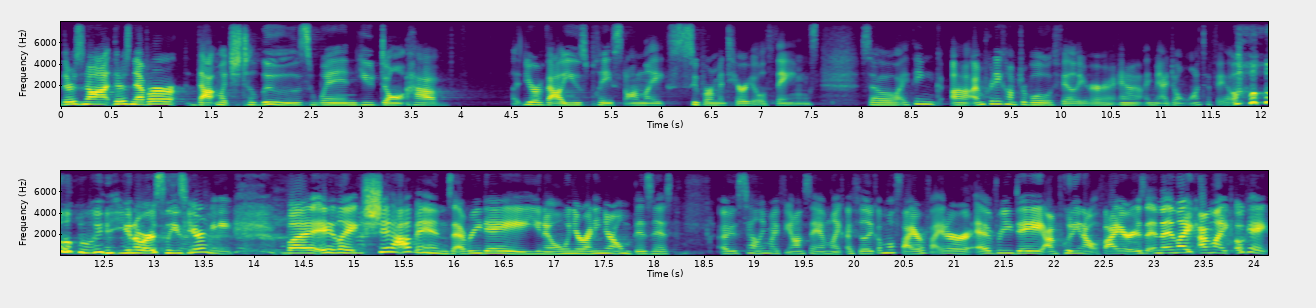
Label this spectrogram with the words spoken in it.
there's not there's never that much to lose when you don't have your values placed on like super material things. So I think uh, I'm pretty comfortable with failure, and I mean I don't want to fail. Universe, please hear me. But it like shit happens every day. You know when you're running your own business I was telling my fiance, I'm like, I feel like I'm a firefighter. Every day I'm putting out fires. And then like I'm like, okay,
